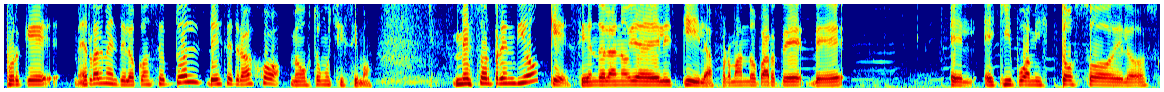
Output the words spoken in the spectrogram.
porque realmente lo conceptual de este trabajo me gustó muchísimo. Me sorprendió que, siendo la novia de Elite Kila, formando parte de el equipo amistoso de los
